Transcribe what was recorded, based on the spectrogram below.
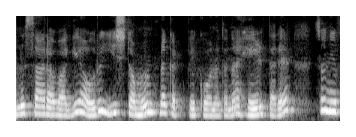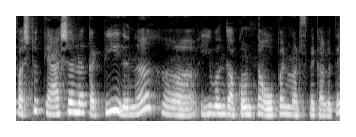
ಅನುಸಾರವಾಗಿ ಅವರು ಇಷ್ಟು ಅಮೌಂಟ್ನ ಕಟ್ಟಬೇಕು ಅನ್ನೋದನ್ನು ಹೇಳ್ತಾರೆ. ಸೊ, ನೀವು ಫಸ್ಟು ಕ್ಯಾಶನ್ನು ಕಟ್ಟಿ ಇದನ್ನು ಈ ಒಂದು ಅಕೌಂಟ್ನ ಓಪನ್ ಮಾಡಿಸ್ಬೇಕಾಗುತ್ತೆ.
